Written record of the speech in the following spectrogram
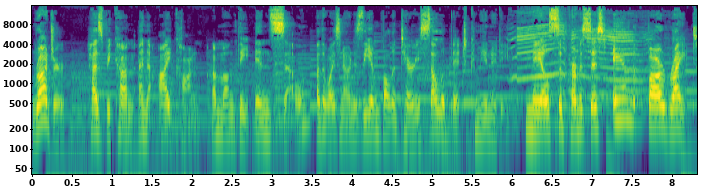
Rodger has become an icon among the incel, otherwise known as the involuntary celibate community, male supremacist, and the far right.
